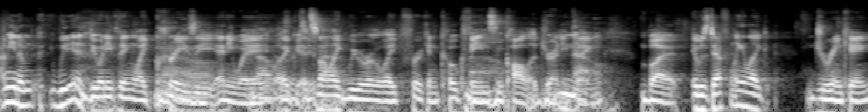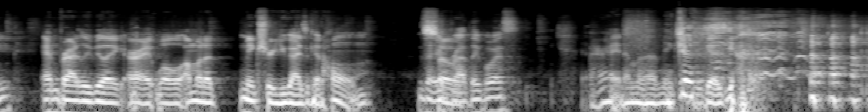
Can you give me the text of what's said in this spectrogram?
I mean, um, we didn't do anything like crazy anyway. No, it like, it's not bad. like we were like freaking coke fiends in college or anything. No. But it was definitely like drinking. And Bradley would be like, all right, well, I'm going to make sure you guys get home. Is that so- your Bradley voice? All right, I'm going to make sure you guys get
